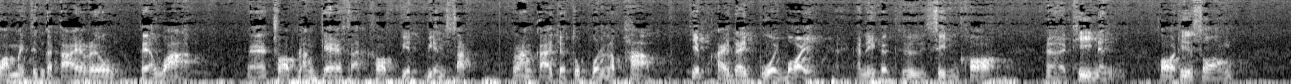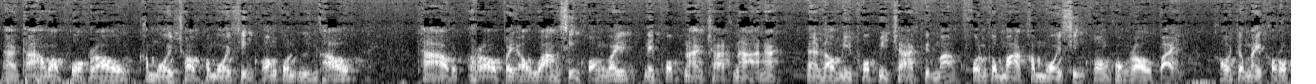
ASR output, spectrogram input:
ว่าไม่ถึงกับตายเร็ว แต่ว่าชอบรังแกสัตว์ชอบเบียดเบียนสัตว์ ร่างกายจะทุพพลภาพ เจ็บไข้ได้ป่วยบ่อย อันนี้ก็คือสินข้อที่หนึ่งข้อที่สองถ้าว่าพวกเราขโมยชอบขโมยสิ่งของคนอื่นเขาถ้าเราไปเอาวางสิ่งของไว้ในภพหน้าชาติหน้านะ เรามีภพมีชาติขึ้นมา คนก็มาขโมยสิ่งของของเราไป เขาจะไม่เคารพ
